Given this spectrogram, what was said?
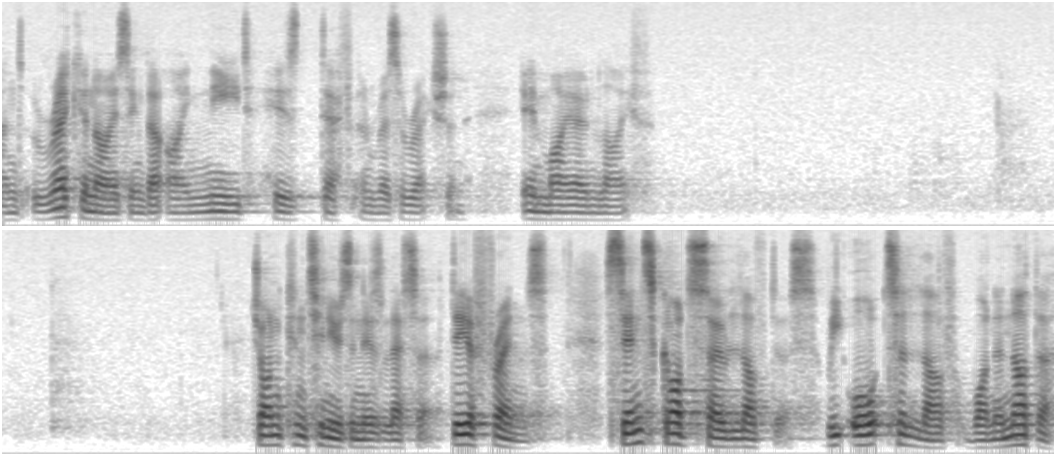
and recognizing that I need his death and resurrection in my own life. John continues in his letter Dear friends, since God so loved us, we ought to love one another.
